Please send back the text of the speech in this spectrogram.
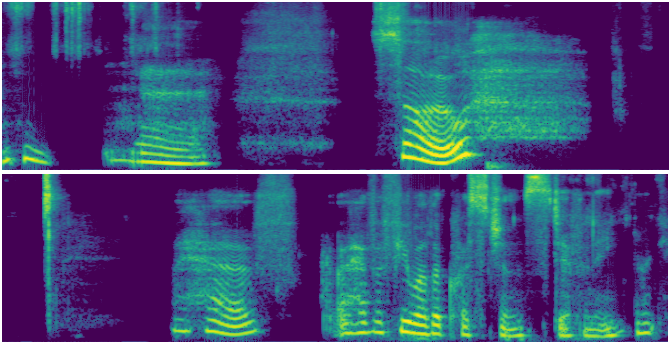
yeah. So i have i have a few other questions stephanie. Okay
